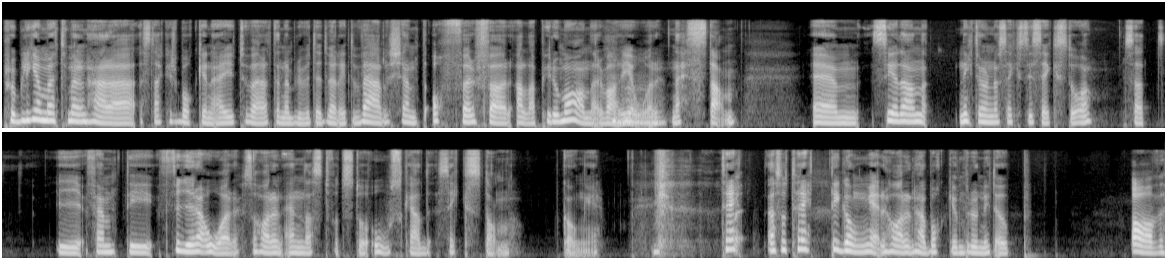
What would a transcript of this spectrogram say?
Problemet med den här äh, stackars bocken är ju tyvärr att den har blivit ett väldigt välkänt offer för alla pyromaner varje Mhm. år, nästan. Ehm, sedan 1966 då, så att i 54 år så har den endast fått stå oskadd 16 gånger. Tre- alltså 30 gånger har den här bocken brunnit upp. Av.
